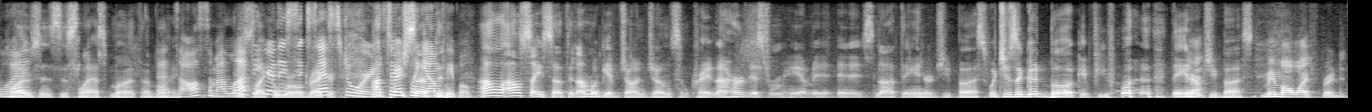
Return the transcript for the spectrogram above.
What? closings this last month. I believe. That's awesome. I love It's to like hear these success record. stories, I'll tell you especially young people. I'll, I'll say something. I'm going to give John Jones some credit. And I heard this from him, and and it's not the Energy Bus, which is a good book if you want the Energy Bus. Me and my wife read it.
